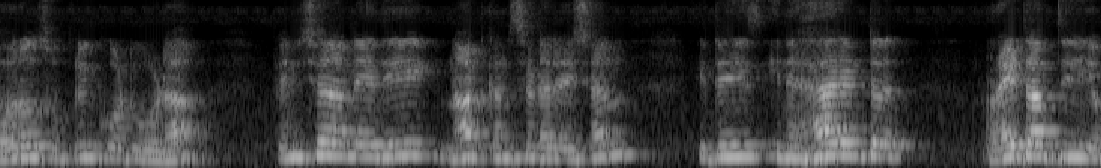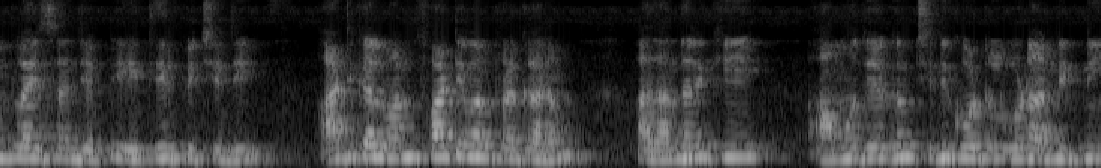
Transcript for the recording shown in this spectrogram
గౌరవ సుప్రీంకోర్టు కూడా పెన్షన్ అనేది not consideration it is inherent right of the employees అని చెప్పి తీర్పిచ్చింది. ఆర్టికల్ వన్ ఫార్టీ వన్ ప్రకారం అది అందరికీ ఆమోదయోగం చిన్ని కోర్టులు కూడా అన్నిటినీ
